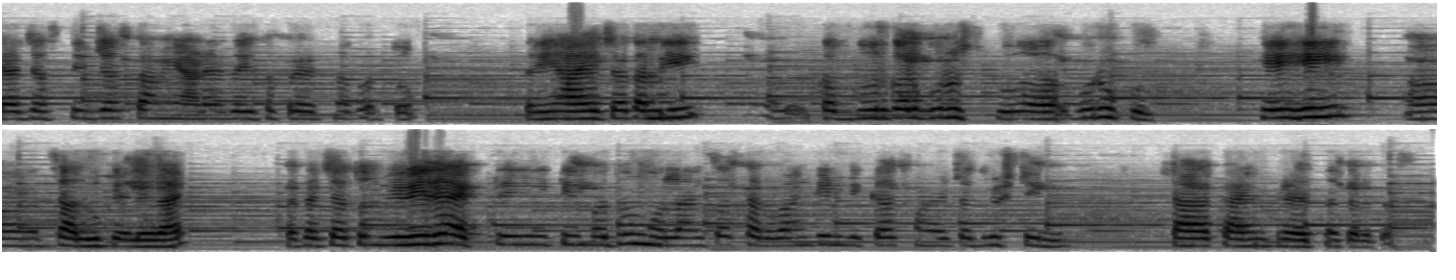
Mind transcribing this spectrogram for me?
त्या जास्तीत जास्त आम्ही आणण्याचा इथं प्रयत्न करतो. तर ह्या ह्याच्यात आम्ही अ, कबनूरकर गुरु गुरुकुल हेही चालू केलेलं आहे. तर त्याच्यातून विविध ऍक्टिव्हिटी मधून मुलांचा सर्वांगीण विकास होण्याच्या दृष्टीने शाळा कायम प्रयत्न करत असते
